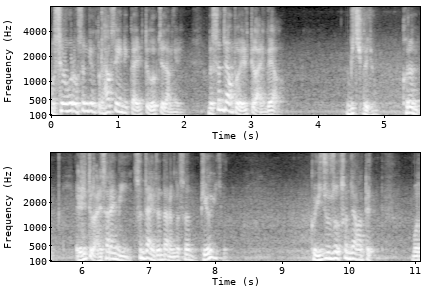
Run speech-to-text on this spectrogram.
뭐 세월호 성격도 학생이니까 엘리트가 없죠, 당연히. 근데 선장도 엘리트가 아닌 거야. 미친 거죠. 그런 엘리트가 아닌 사람이 선장이 된다는 것은 비극이죠. 그 이준석 선장한테 뭐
